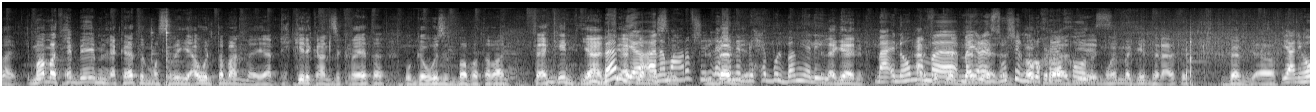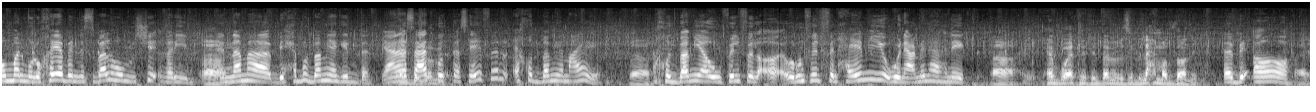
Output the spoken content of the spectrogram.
طيب. ماما تحب إيه من الأكلات المصرية؟ أول طبعا ما هي بتحكي لك عن ذكرياتها واتجوزت بابا طبعا فأكيد يعني في البامية. أكلة أنا ما أعرفش ليه. الأجانب بيحبوا البامية ليه؟ الأجانب. مع إن هم ما, ما يعزوش الملوخية دي خالص. مهمة جدا على فكرة البامية آه. يعني هم الملوخية بالنسبة لهم شيء غريب آه. إنما بيحبوا البامية جدا. يعني أنا ساعات. كنت أسافر آخد بامية معايا. آه. آخد بامية وفلفل قرون فلفل حامي ونعملها هناك. آه. يحبوا أكلة البامية بالذات باللحمة الضاني. آه، ب... آه. أيوة.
